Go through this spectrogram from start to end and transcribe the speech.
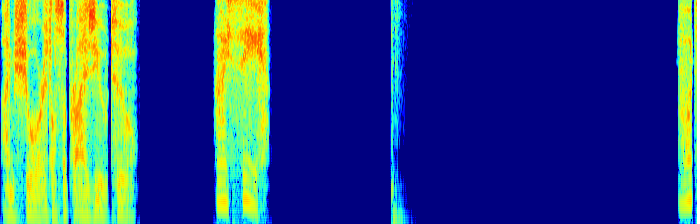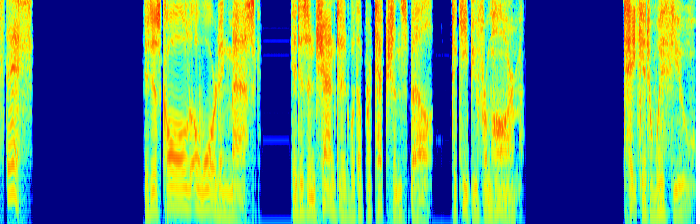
I'm sure it'll surprise you, too. I see. What's this? It is called a warding mask. It is enchanted with a protection spell to keep you from harm. Take it with you.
